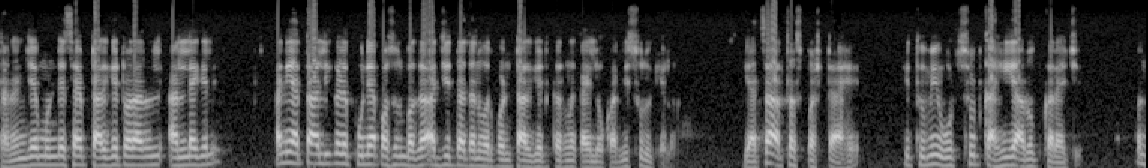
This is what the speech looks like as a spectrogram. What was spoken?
धनंजय मुंडे साहेब टार्गेटवर आण आणले गेले आणि आता अलीकडे पुण्यापासून बघा अजितदादांवर पण टार्गेट करणं काही लोकांनी सुरू केलं. याचा अर्थ स्पष्ट आहे की तुम्ही उठसूट काही आरोप करायचे पण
